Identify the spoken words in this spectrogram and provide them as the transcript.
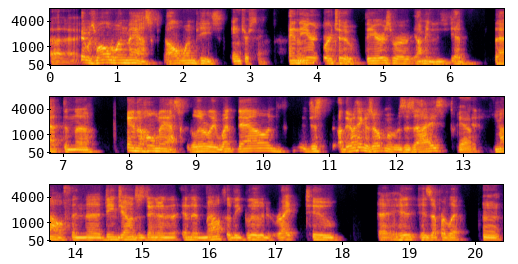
Uh, it was all one mask, all one piece. Interesting. And the hmm. ears were too. The ears were. I mean, you had that and the and the whole mask literally went down. Just the only thing that was open was his eyes. Yeah. mouth, and uh, Dean Jones was doing it, and the, and the mouth would be glued right to uh, his his upper lip. Mm.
